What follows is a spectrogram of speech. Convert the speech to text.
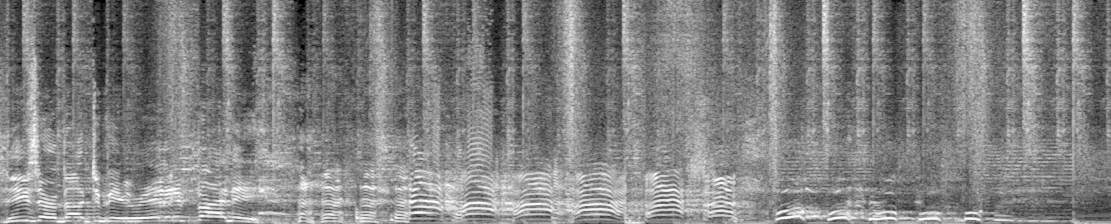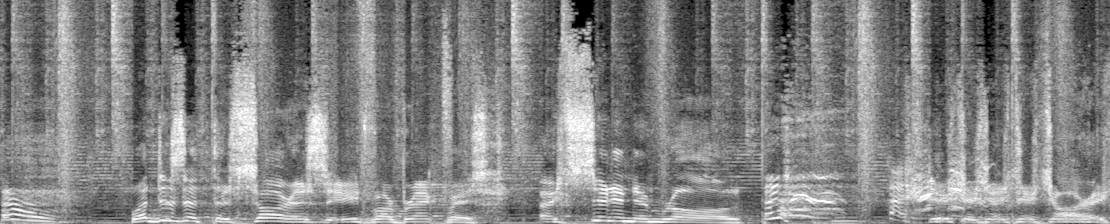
these are about to be really funny. What does a thesaurus eat for breakfast? A synonym roll. this is a thesaurus.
